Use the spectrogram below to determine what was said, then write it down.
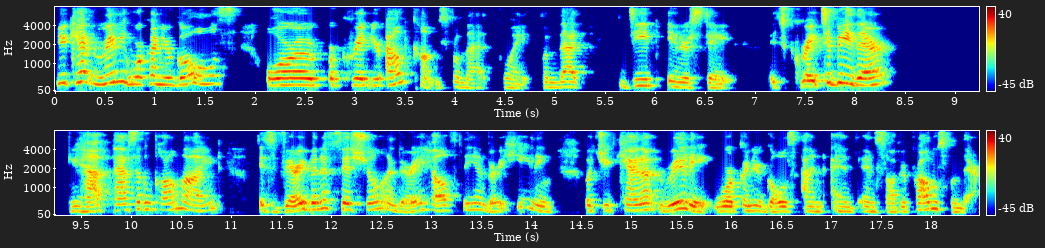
you can't really work on your goals or, or create your outcomes from that point, from that deep inner state. It's great to be there. You have passive and calm mind. It's very beneficial and very healthy and very healing, but you cannot really work on your goals and, and, and solve your problems from there.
